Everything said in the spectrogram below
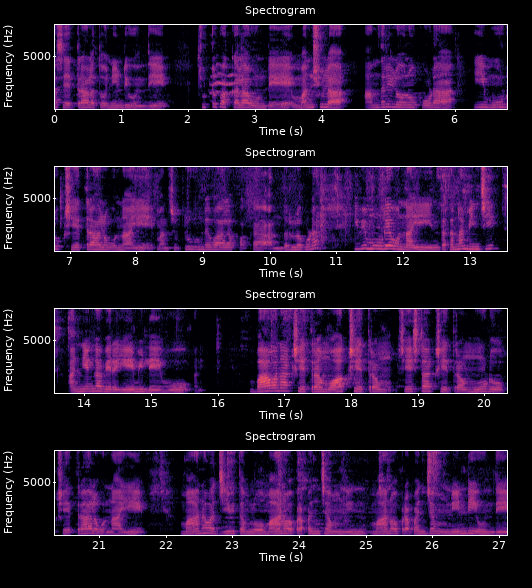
క్షేత్రాలతో నిండి ఉంది. చుట్టుపక్కల ఉండే మనుషుల అందరిలోనూ కూడా ఈ మూడు క్షేత్రాలు ఉన్నాయి. మన చుట్టూ ఉండే వాళ్ళ పక్క అందరిలో కూడా ఇవి మూడే ఉన్నాయి. ఇంతకన్నా మించి అన్యంగా వేరే ఏమీ లేవు అని. భావనా క్షేత్రం వాక్షేత్రం క్షేత్రం మూడు క్షేత్రాలు ఉన్నాయి. మానవ జీవితంలో మానవ ప్రపంచం మానవ ప్రపంచం నిండి ఉంది.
